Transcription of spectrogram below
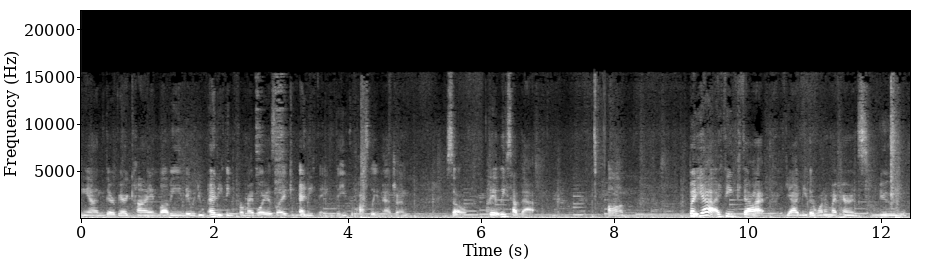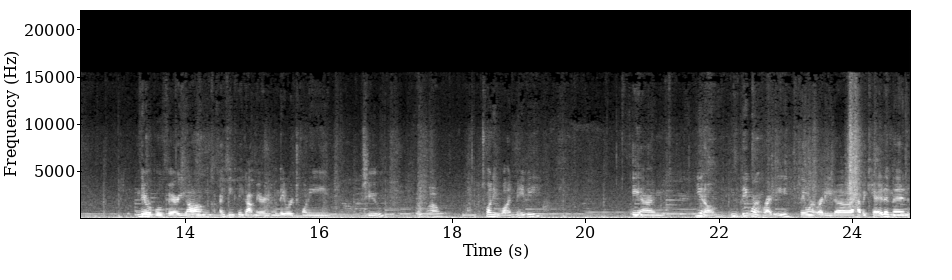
and they're very kind loving. They would do anything for my boys like anything that you could possibly imagine. So they at least have that. Um, but yeah i think that yeah neither one of my parents knew. They were both very young. I think they got married when they were 22 Oh, wow. 21 maybe. And you know they weren't ready. They weren't ready to have a kid and then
